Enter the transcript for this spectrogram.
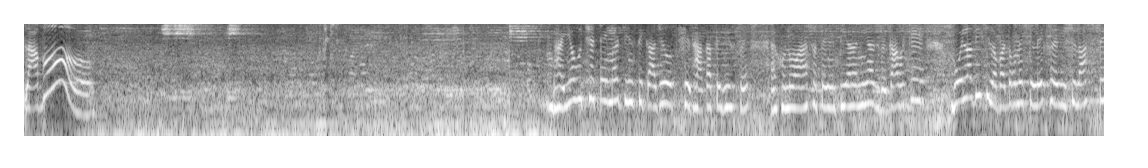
লাবু! ভাইয়া হচ্ছে একটা ইমার্জেন্সি কাজে হচ্ছে ঢাকাতে গেছে। এখন ও আসার টাইমে পেয়ারা নিয়ে আসবে। কালকে বইলা দিয়েছিল বাট অনেক লেট হয়ে গেছিল আসতে।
